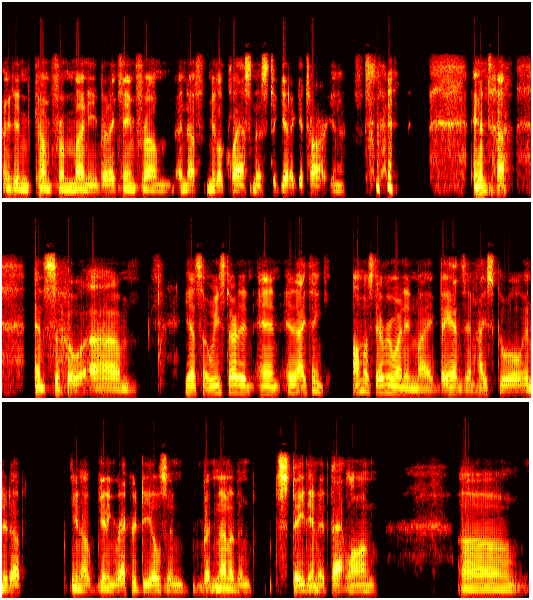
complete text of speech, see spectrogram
I didn't come from money, but I came from enough middle classness to get a guitar. You know, and uh, and so um, yeah, so we started, and, and I think almost everyone in my bands in high school ended up, you know, getting record deals, and but none of them stayed in it that long. Um,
